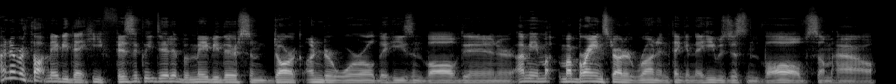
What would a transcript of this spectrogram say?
I never thought maybe that he physically did it, but maybe there's some dark underworld that he's involved in, or I mean, my, my brain started running thinking that he was just involved somehow,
